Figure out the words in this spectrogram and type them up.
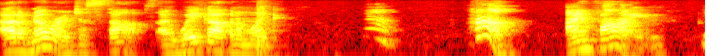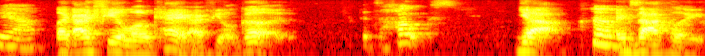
out of nowhere it just stops. I wake up and i'm like Yeah. huh i'm fine. Yeah. like i feel okay. I feel good. It's a hoax. yeah exactly.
